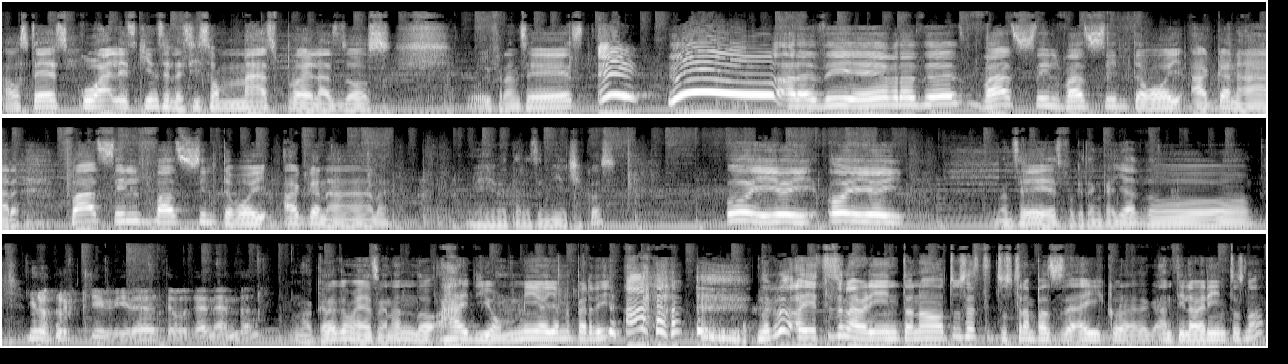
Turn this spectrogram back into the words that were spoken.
a ustedes cuáles, quién se les hizo más pro de las dos. Uy, francés. ¡Eh! ¡Uh! Ahora sí, ¿eh, francés? Fácil, fácil te voy a ganar. Fácil, fácil te voy a ganar. Uy, va atrás de mí, chicos. Uy, uy, uy, uy. Francés, ¿por qué tan callado? Porque mira, te voy ganando. No creo que me vayas ganando. Ay, Dios mío, ya me perdí. ¡Ah! No creo... Oye, este es un laberinto, ¿no? Tú usaste tus trampas ahí antilaberintos, ¿no?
